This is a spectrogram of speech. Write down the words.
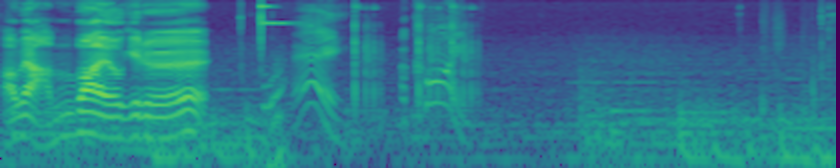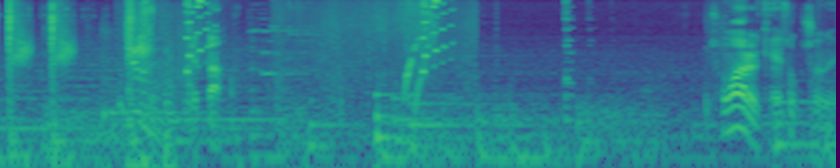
아 왜 안 봐 여기를? Hey. 됐다. 총알을 계속 주네.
